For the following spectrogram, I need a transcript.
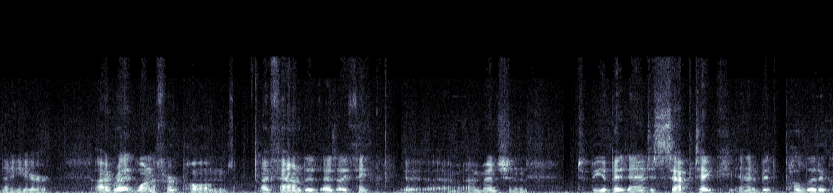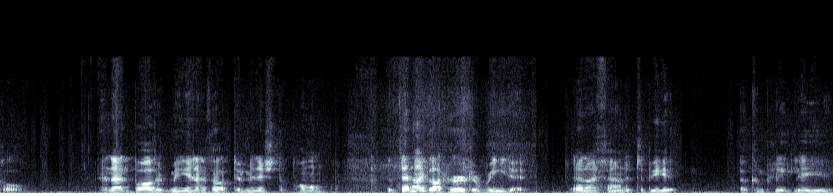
Nair. I read one of her poems. I found it, as I think uh, I mentioned, to be a bit antiseptic and a bit political. And that bothered me and I thought diminished the poem. But then I got her to read it, and I found it to be a completely, I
